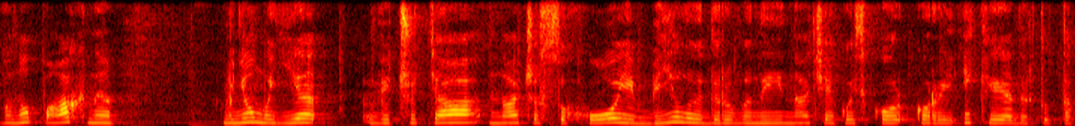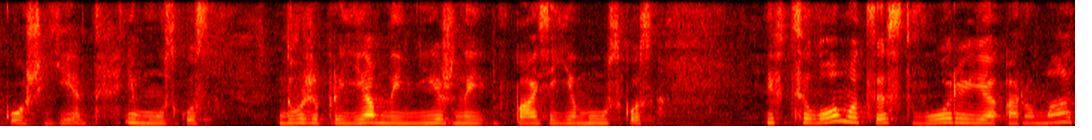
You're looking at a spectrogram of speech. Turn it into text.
Воно пахне, в ньому є відчуття, наче сухої, білої деревини, наче якоїсь кори. І кедр тут також є, і мускус. Дуже приємний, ніжний, в базі є мускус. І в цілому це створює аромат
